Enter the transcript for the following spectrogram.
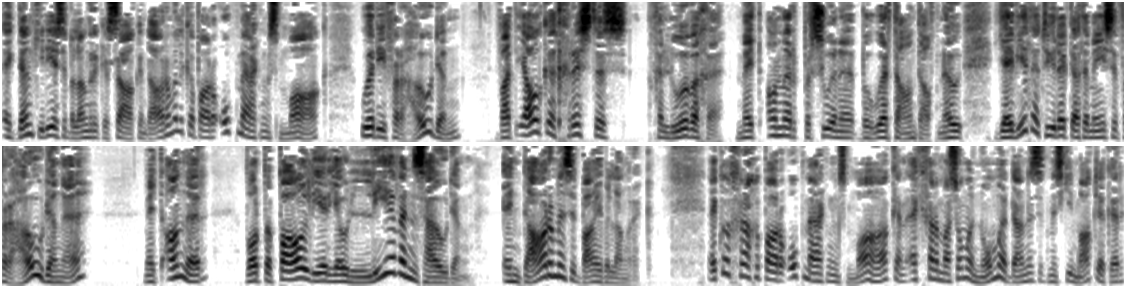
ek dink hierdie is 'n belangrike saak en daarom wil ek 'n paar opmerkings maak oor die verhouding wat elke Christus gelowige met ander persone behoort te handhaaf. Nou, jy weet natuurlik dat 'n mens se verhoudinge met ander word bepaal deur jou lewenshouding en daarom is dit baie belangrik. Ek wil graag 'n paar opmerkings maak en ek gaan maar sommer nommer dan is dit miskien makliker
